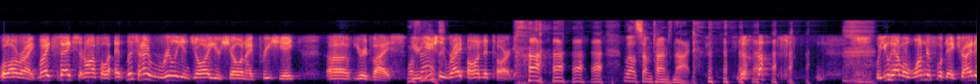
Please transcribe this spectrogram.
Well, all right, Mike. Thanks an awful. lot. And listen, I really enjoy your show, and I appreciate uh, your advice. Well, You're thanks. usually right on the target. well, sometimes not. well, you have a wonderful day. Try to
